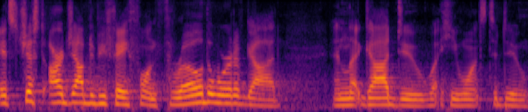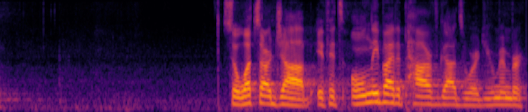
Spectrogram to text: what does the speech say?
It's just our job to be faithful and throw the word of God and let God do what He wants to do. So, what's our job? If it's only by the power of God's word, you remember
